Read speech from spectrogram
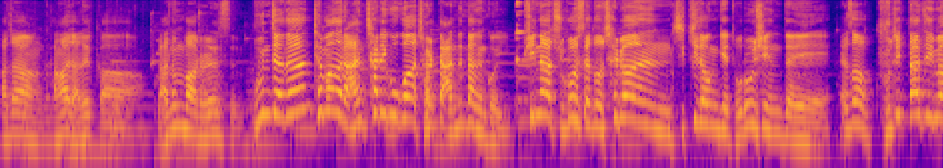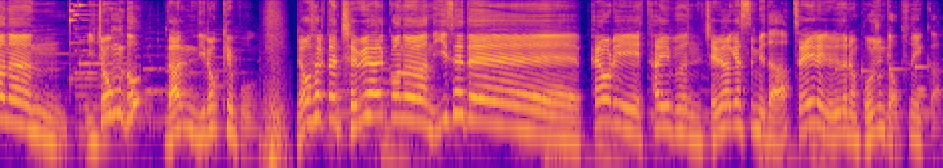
가장 강하지 않을까 라는 말을 했음 문제는 체면을 안 차리고가 절대 안 된다는 거임. 피나 죽었을 때도 체면 지키던 게 도로시인데 그래서 굳이 따지면은 이 정도? 난 이렇게 보 여기서 일단 제외할 거는 2세대 페어리 타입은 제외하겠습니다. 세일에 얘들은 보여준 게 없으니까.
